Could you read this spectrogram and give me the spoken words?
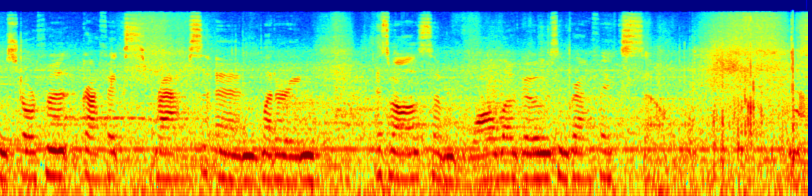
some storefront graphics, wraps, and lettering, as well as some wall logos and graphics. So, yeah.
